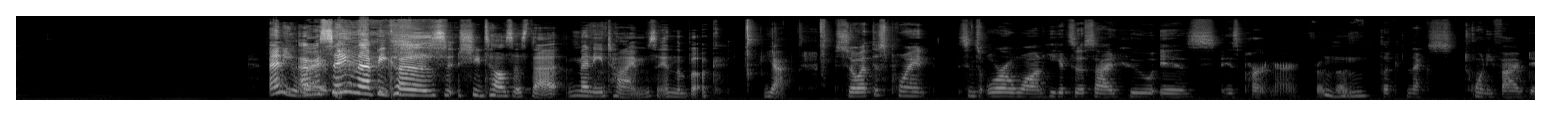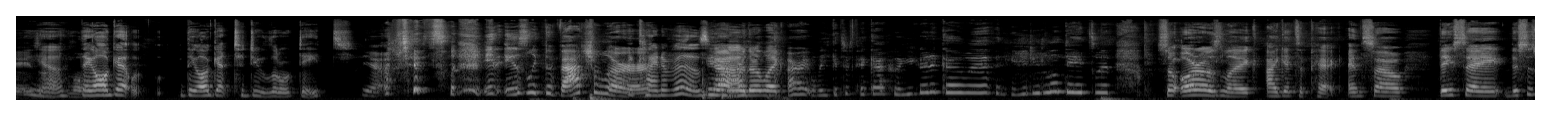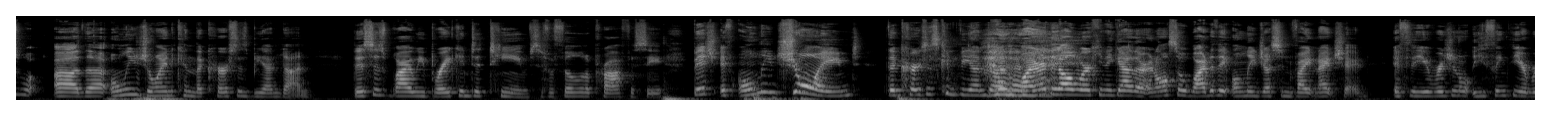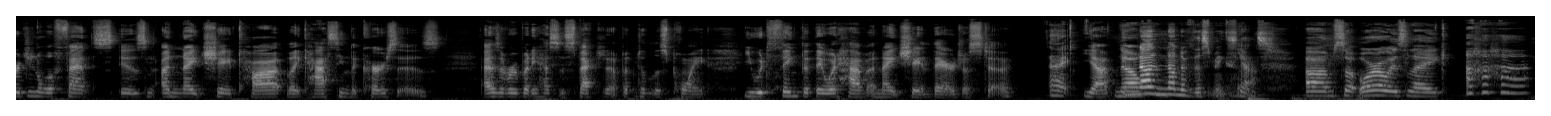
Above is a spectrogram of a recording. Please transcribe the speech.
anyway I was saying that because she tells us that many times in the book. yeah so at this point since Oro won, he gets to decide who is his partner for the, Mhm. the next 25 days. Yeah, well, they all get they all get to do little dates. Yeah, it's, it is like The Bachelor. It kind of is, yeah, yeah. where they're like, all right, well, you get to pick out who you're gonna go with and who you do little dates with. So Oro's like, I get to pick, and so they say this is what uh the only joined can the curses be undone. This is why we break into teams to fulfill the prophecy. Bitch, if only joined, the curses can be undone. why aren't they all working together? And also, why do they only just invite Nightshade? If the original, you think the original offense is a Nightshade ca- like casting the curses, as everybody has suspected up until this point, you would think that they would have a Nightshade there just to, I, yeah, no. none none of this makes Yeah. sense. Um, so Oro is like, ahaha,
